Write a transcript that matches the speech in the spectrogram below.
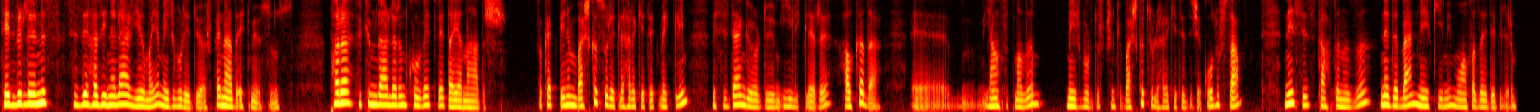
tedbirleriniz sizi hazineler yığmaya mecbur ediyor. Fena da etmiyorsunuz. Para hükümdarların kuvvet ve dayanağıdır. Fakat benim başka suretle hareket etmekliyim ve sizden gördüğüm iyilikleri halka da e, yansıtmalım mecburdur. Çünkü başka türlü hareket edecek olursam ne siz tahtınızı ne de ben mevkimi muhafaza edebilirim.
